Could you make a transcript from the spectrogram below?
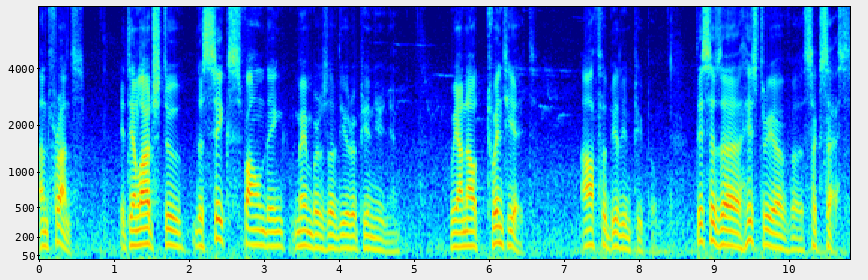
and France. It enlarged to the six founding members of the European Union. We are now 28, half a billion people. This is a history of uh, success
